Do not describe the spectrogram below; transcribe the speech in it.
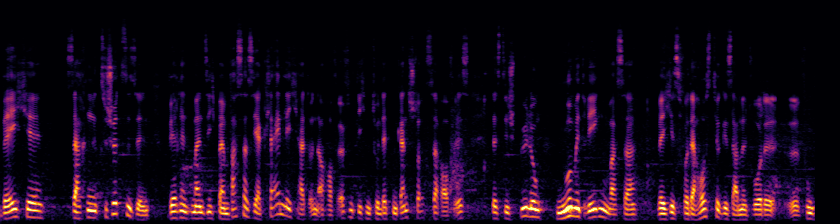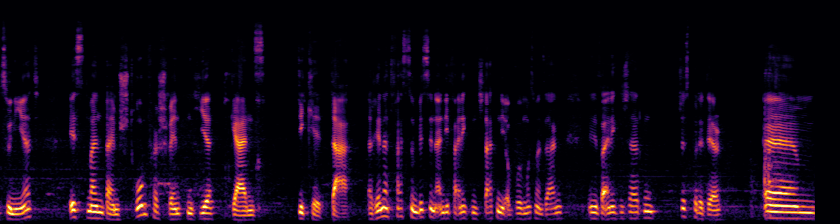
welche Sachen zu schützen sind. Während man sich beim Wasser sehr kleinlich hat und auch auf öffentlichen Toiletten ganz stolz darauf ist, dass die Spülung nur mit Regenwasser, welches vor der Haustür gesammelt wurde, äh, funktioniert, ist man beim Stromverschwenden hier ganz dicke da. Erinnert fast so ein bisschen an die Vereinigten Staaten, die, obwohl muss man sagen, in den Vereinigten Staaten, just put it there. Ähm,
